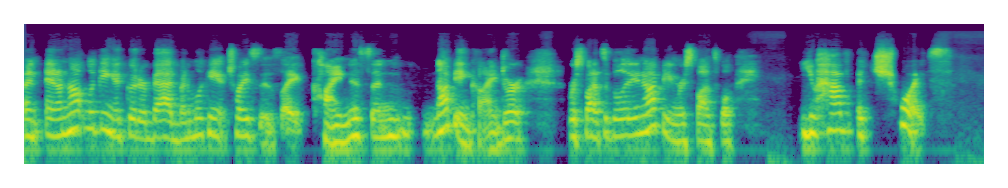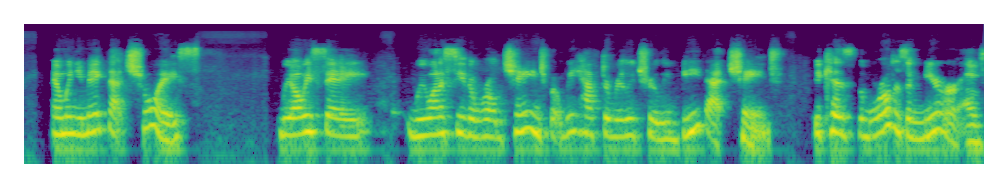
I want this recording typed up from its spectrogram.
and, and i'm not looking at good or bad but i'm looking at choices like kindness and not being kind or responsibility and not being responsible you have a choice and when you make that choice we always say we want to see the world change, but we have to really truly be that change because the world is a mirror of,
